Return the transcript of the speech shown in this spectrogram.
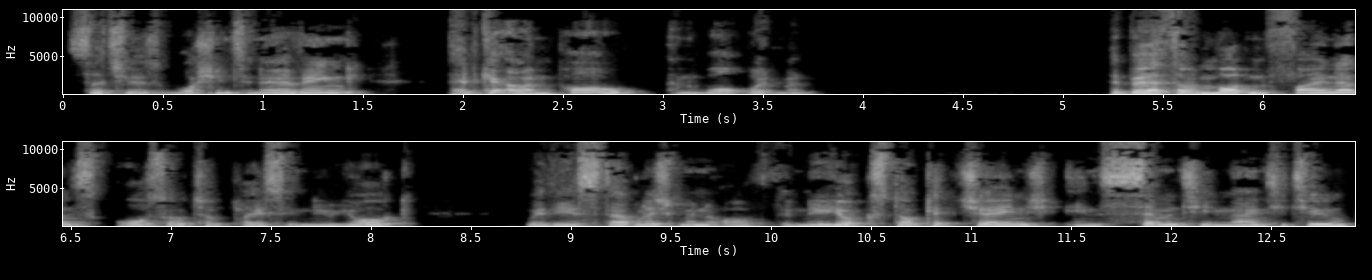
such as Washington Irving Edgar Allan Poe, and Walt Whitman. The birth of modern finance also took place in New York with the establishment of the New York Stock Exchange in 1792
